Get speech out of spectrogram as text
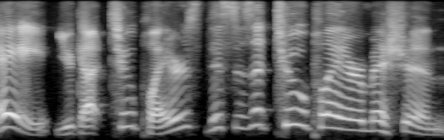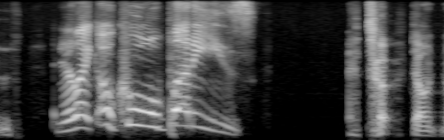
Hey, you got two players. This is a two-player mission, and you're like, oh, cool, buddies. Don't, don't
